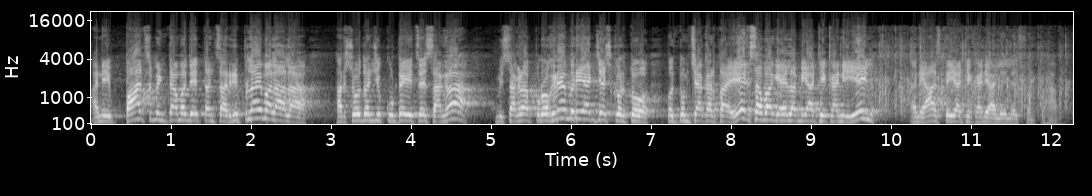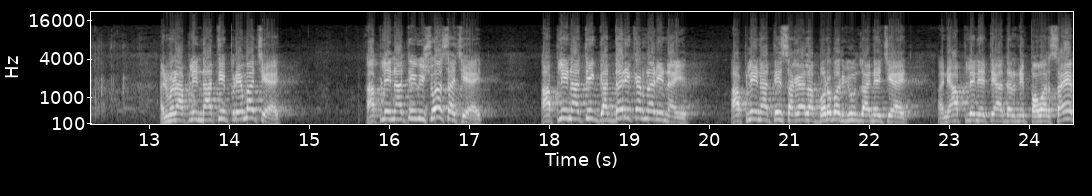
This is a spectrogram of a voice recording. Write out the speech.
आणि पाच मिनिटामध्ये त्यांचा रिप्लाय मला आला. हर्षवर्धनजी कुठे यायचंय सांगा. मी सगळा प्रोग्राम रिॲडजस्ट करतो पण तुमच्याकरता एक सभा घ्यायला मी या ठिकाणी येईल आणि आज ते या ठिकाणी आलेले आहे हा. आणि म्हणून आपली नाती प्रेमाची आहेत आपली नाती विश्वासाची आहेत आपली नाती गद्दारी करणारी नाहीत आपली नाती सगळ्याला बरोबर घेऊन जाण्याची आहेत. आणि आपले नेते आदरणीय पवार साहेब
